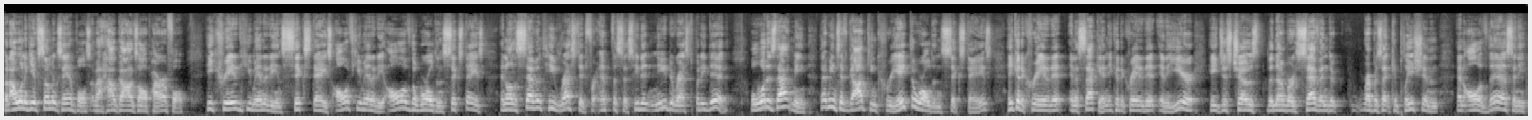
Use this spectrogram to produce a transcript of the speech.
But I want to give some examples about how God's all powerful. He created humanity in six days, all of humanity, all of the world in six days. And on the seventh, he rested for emphasis. He didn't need to rest, but he did. Well, what does that mean? That means if God can create the world in six days, he could have created it in a second. He could have created it in a year. He just chose the number seven to represent completion and all of this. And he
